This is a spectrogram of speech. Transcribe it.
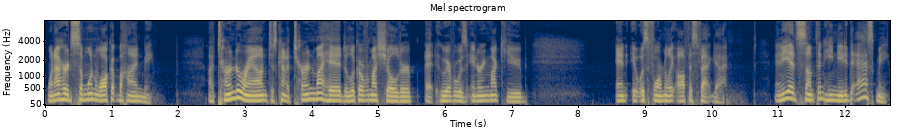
when I heard someone walk up behind me. I turned around, just kind of turned my head to look over my shoulder at whoever was entering my cube, and it was formerly Office Fat Guy. And he had something he needed to ask me.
